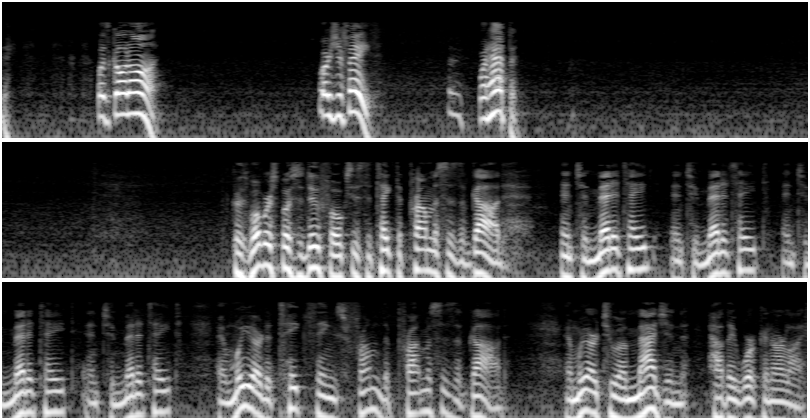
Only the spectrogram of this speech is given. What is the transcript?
what's going on? Where's your faith? What happened? Because what we're supposed to do, folks, is to take the promises of God and to meditate and to meditate and to meditate and to meditate. And we are to take things from the promises of God and we are to imagine how they work in our life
